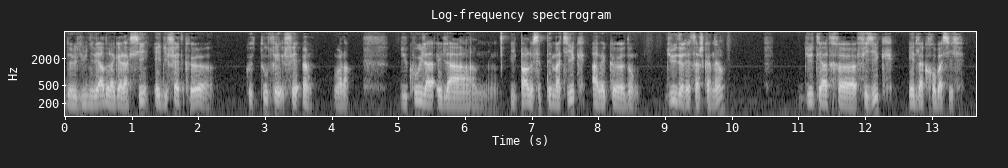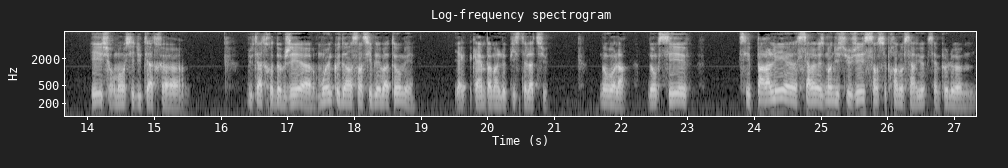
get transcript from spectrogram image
de l'univers de la galaxie et du fait que, que tout fait, fait un. Voilà. Du coup, il, a, il, a, il parle de cette thématique avec euh, donc, du dressage canin, du théâtre euh, physique et de l'acrobatie. Et sûrement aussi du théâtre, euh, du théâtre d'objets, moins que dans Sensible et Bateau, mais il y a quand même pas mal de pistes là-dessus. Donc voilà. Donc c'est c'est parler sérieusement du sujet sans se prendre au sérieux. C'est un peu le,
